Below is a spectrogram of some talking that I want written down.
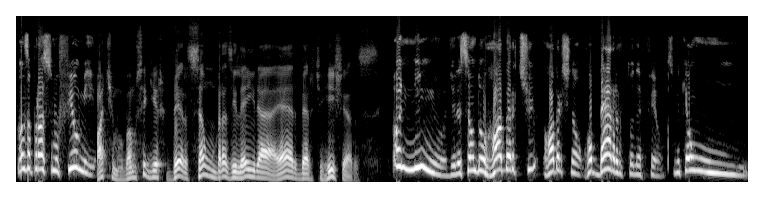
Vamos ao próximo filme, Ótimo, vamos seguir. Versão brasileira Herbert Richards. O Ninho, direção do Robert. Robert não, Roberto Defeu. Filme que é um.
